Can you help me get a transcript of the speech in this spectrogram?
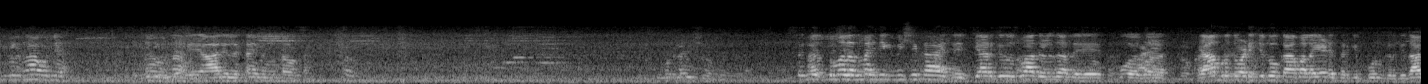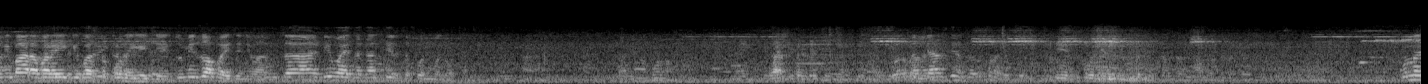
तिकडे नाव द्या. हे आलेलं टायमिंग. आता तुम्हाला माहिती की विषय काय ते? चार दिवस वादळ झाले अमृतवाडीचे लोक आम्हाला येण्यासारखे फोन करतात. आम्ही बारा बारा एक एक वाजता फोन घ्यायचे तुम्ही झोपायचे निवांत. तुमचा डिवायचा का तीरचा फोन म्हणून? पुन्हा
